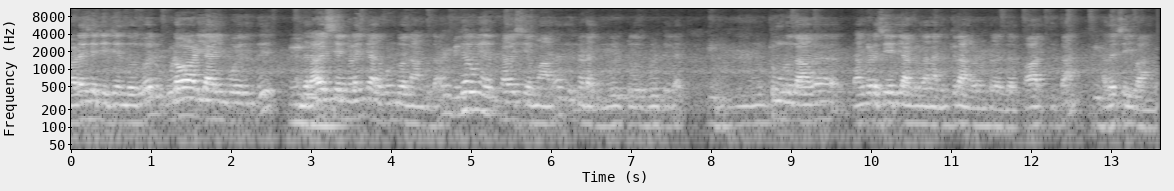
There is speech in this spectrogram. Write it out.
வடசேரியை சேர்ந்த ஒருவர் உளவாடி ஆகி போயிருந்து அந்த ம். ரகசியங்களை அதை கொண்டு வரலான்றதாக மிகவும் ரகசியமாக அது நடக்கும். வீட்டு ஒரு வீட்டில். முற்று முழுதாக தங்களோட செய்தியாளர்கள் தான் நிற்கிறாங்கன்றதை பார்த்து தான். அதை செய்வாங்க.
